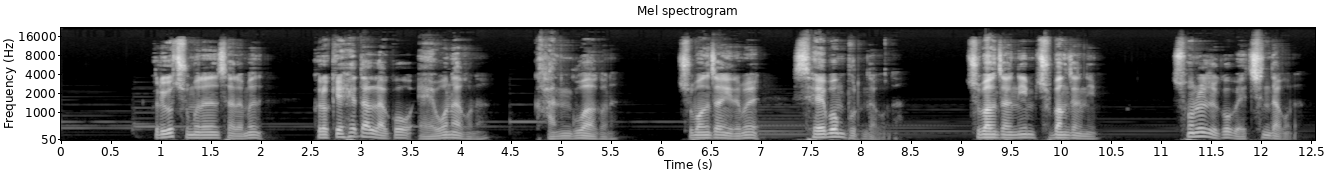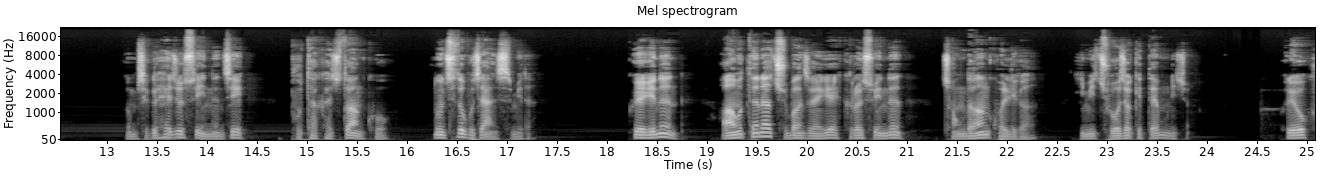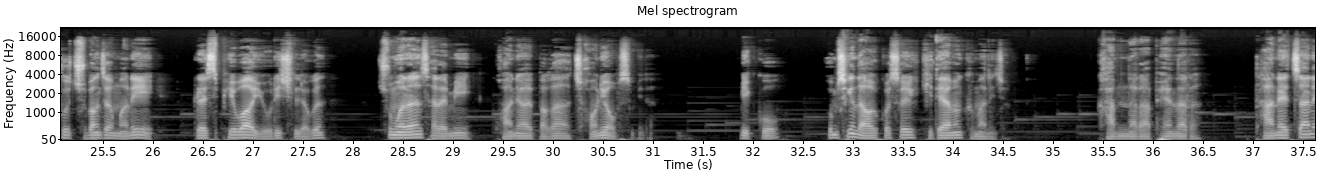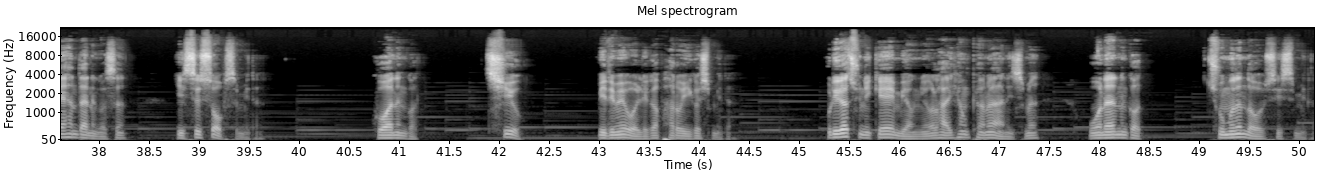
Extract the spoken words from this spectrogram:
그리고 주문하는 사람은 그렇게 해달라고 애원하거나 간구하거나 주방장 이름을 세 번 부른다거나 주방장님, 주방장님 손을 들고 외친다거나 음식을 해줄 수 있는지 부탁하지도 않고 눈치도 보지 않습니다. 그에게는 아무 때나 주방장에게 그럴 수 있는 정당한 권리가 이미 주어졌기 때문이죠. 그리고 그 주방장만의 레시피와 요리 실력은 주문하는 사람이 관여할 바가 전혀 없습니다. 믿고 음식이 나올 것을 기대하면 그만이죠. 감나라 배나라 단에 짠에 한다는 것은 있을 수 없습니다. 구하는 것, 치유, 믿음의 원리가 바로 이것입니다. 우리가 주님께 명령을 할 형편은 아니지만 원하는 것, 주문은 넣을 수 있습니다.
